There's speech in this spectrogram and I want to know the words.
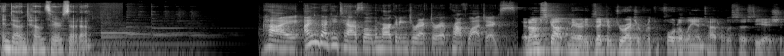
in downtown Sarasota. Hi, I'm Becky Tassell, the marketing director at PropLogix. And I'm Scott Merritt, executive director for the Florida Land Title Association.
